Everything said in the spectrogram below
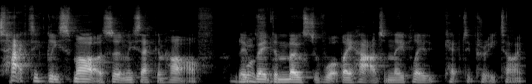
tactically smarter, certainly second half. They made the most of what they had, and they played kept it pretty tight.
